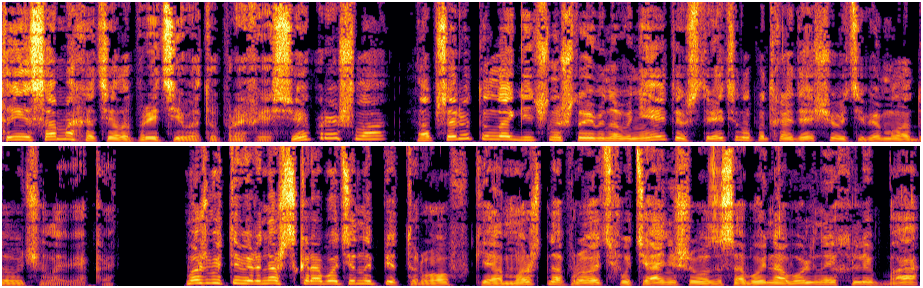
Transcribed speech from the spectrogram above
Ты сама хотела прийти в эту профессию и пришла. Абсолютно логично, что именно в ней ты встретила подходящего тебе молодого человека. Может быть, ты вернешься к работе на Петровке, а может, напротив, утянешь его за собой на вольные хлеба.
